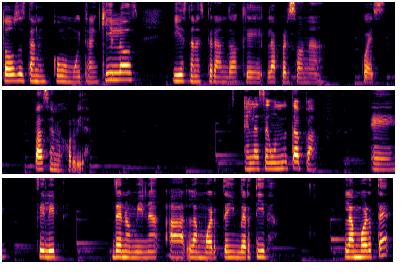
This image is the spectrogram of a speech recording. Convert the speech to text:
todos están como muy tranquilos y están esperando a que la persona pues pase a mejor vida. En la segunda etapa, eh, Philip denomina a la muerte invertida. La muerte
